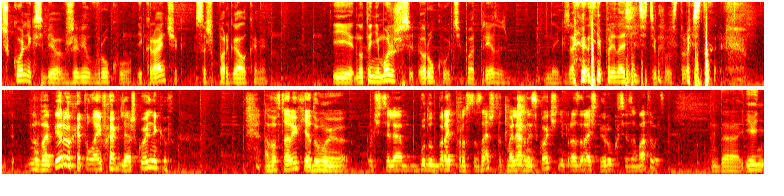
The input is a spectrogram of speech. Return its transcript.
школьник себе вживил в руку экранчик со шпаргалками, и, ну, ты не можешь руку, типа, отрезать на экзамен и приносить, типа, устройство. Ну, во-первых, это лайфхак для школьников. А во-вторых, я думаю, учителя будут брать просто, знаешь, этот малярный скотч непрозрачный, руку тебе заматывать. Да, и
